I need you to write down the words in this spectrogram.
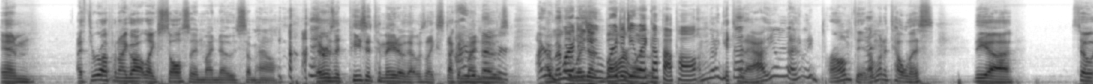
and I threw up and I got like salsa in my nose somehow. there was a piece of tomato that was like stuck in I my remember. nose. I remember where the way did you where did bar you was. wake up at, Paul? I'm gonna get to that. You don't, I don't need prompted. I'm gonna tell this. The uh so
